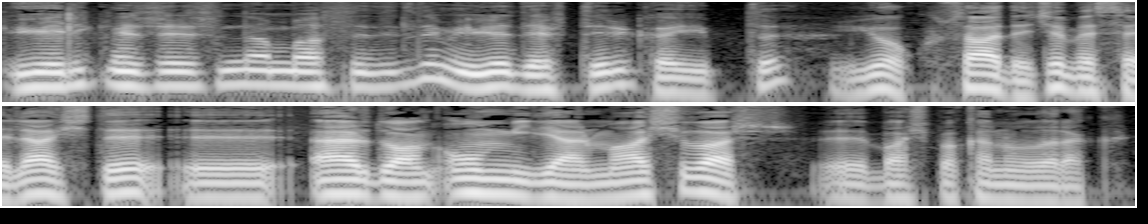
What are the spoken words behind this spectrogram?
Üyelik meselesinden bahsedildi mi? Üye defteri kayıptı. Yok sadece mesela işte e, Erdoğan 10 milyar maaşı var e, başbakan olarak.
